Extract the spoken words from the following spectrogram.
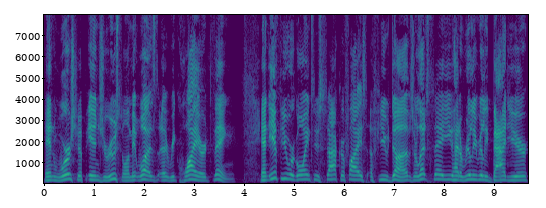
and worship in Jerusalem. It was a required thing. And if you were going to sacrifice a few doves, or let's say you had a really, really bad year,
